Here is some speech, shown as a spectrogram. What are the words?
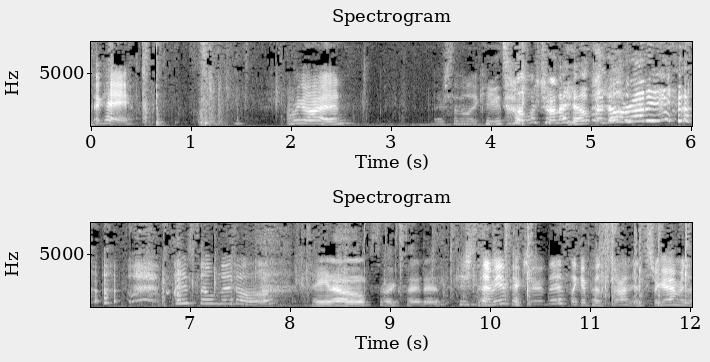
okay. Oh my god. There's so like Can you tell which one I opened already? They're so little. I know, I'm so excited. Could you send me a picture of this? Like I posted it on Instagram and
